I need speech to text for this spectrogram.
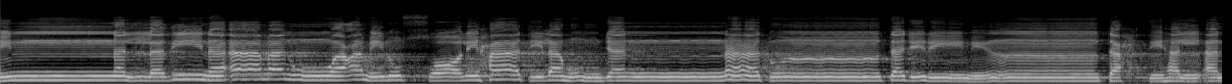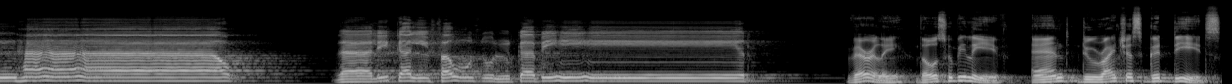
ان الذين امنوا وعملوا الصالحات لهم جنات تجري من تحتها الانهار ذلك الفوز الكبير Verily, those who believe and do righteous good deeds,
